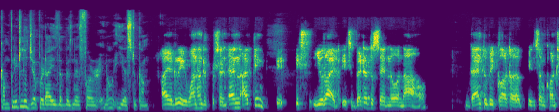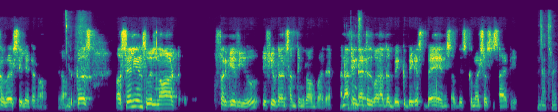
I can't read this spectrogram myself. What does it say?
completely jeopardize the business for you know years to come. I agree 100%. And I think it's you're right. It's better to say no now than to be caught up in some controversy later on. You know, yeah. because Australians will not forgive you if you've done something wrong by them. And I think That's that right. is one of the big biggest banes of this commercial society. That's right.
